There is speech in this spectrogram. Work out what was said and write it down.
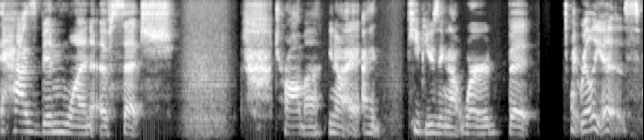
has been one of such trauma. You know, I, I keep using that word, but it really is.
